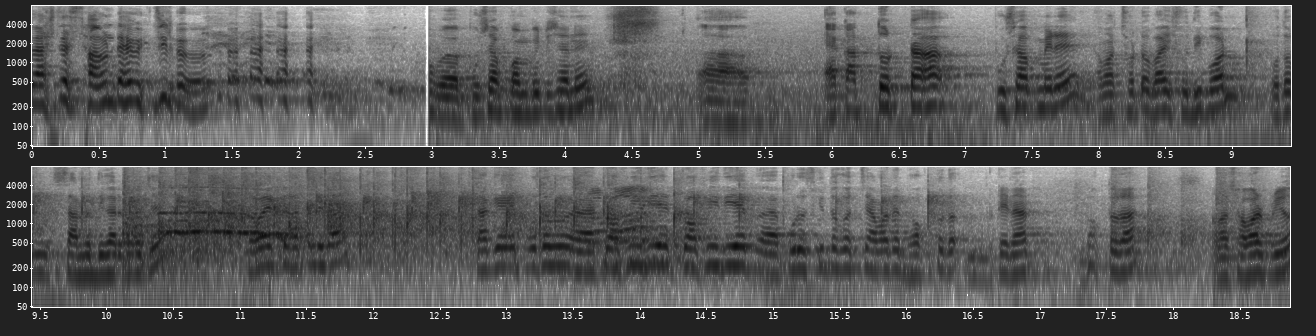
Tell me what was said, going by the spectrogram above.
লাস্টে সাউন্ড হয়েছিল পুশ আপ কম্পিটিশানে একাত্তরটা পুশ আপ মেরে আমার ছোট ভাই সুদীপন প্রথম স্থান অধিকার করেছে। সবাই একটা হাততালি দাও। তাকে প্রথম ট্রফি দিয়ে ট্রফি দিয়ে পুরস্কৃত করছে আমাদের ভক্ত ট্রেনার ভক্তরা আমার সবার প্রিয়।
